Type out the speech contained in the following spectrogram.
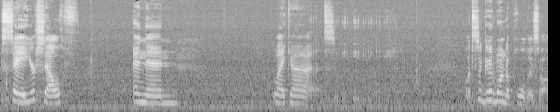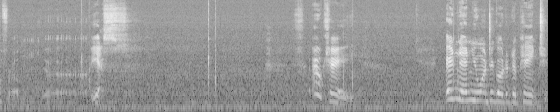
say, yourself, and then, like, uh, let's see. What's a good one to pull this off from? Uh, yes. Okay. And then you want to go to the paint,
